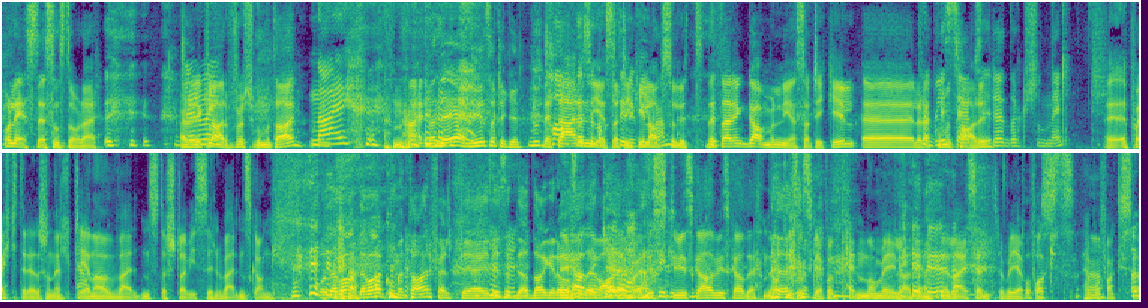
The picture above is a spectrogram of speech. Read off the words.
og lese det som står der. Er dere klare for første kommentar? Nei. Nei. Men det er en nyhetsartikkel. Dette er en nyhetsartikkel, absolutt. Dette er en gammel nyhetsartikkel. Eh, eller det er Publisert kommentarer. Redaksjonelt. Eh, på ekte redaksjonelt. En av verdens største aviser. Verdens Gang. Og det var, det var kommentarfelt i disse dager òg. Ja, det var det faktisk. Vi skal, vi skal det. Det var du som skrev på en penn og maila. Nei, senteret på På e-post. Ja, på faks. ja.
